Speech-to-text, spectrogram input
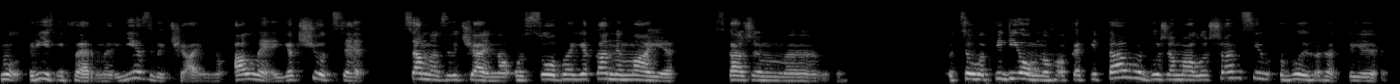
Ну, різні фермери є, звичайно, але якщо це саме звичайна особа, яка не має, скажімо, е, цього підйомного капіталу, дуже мало шансів виграти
